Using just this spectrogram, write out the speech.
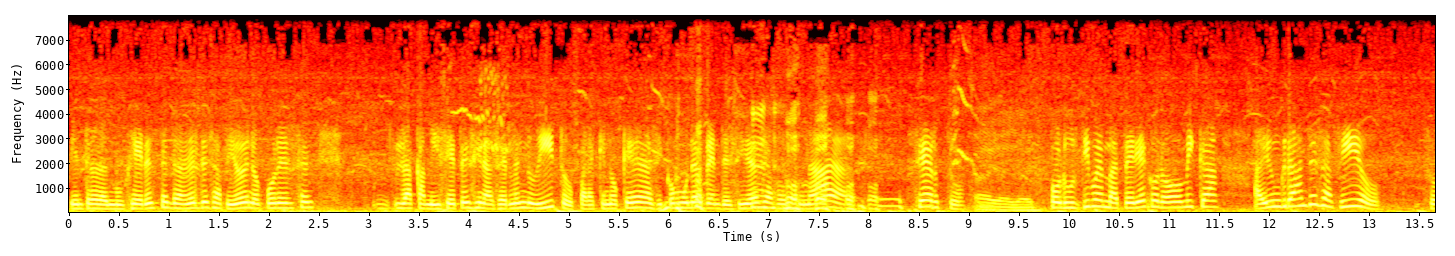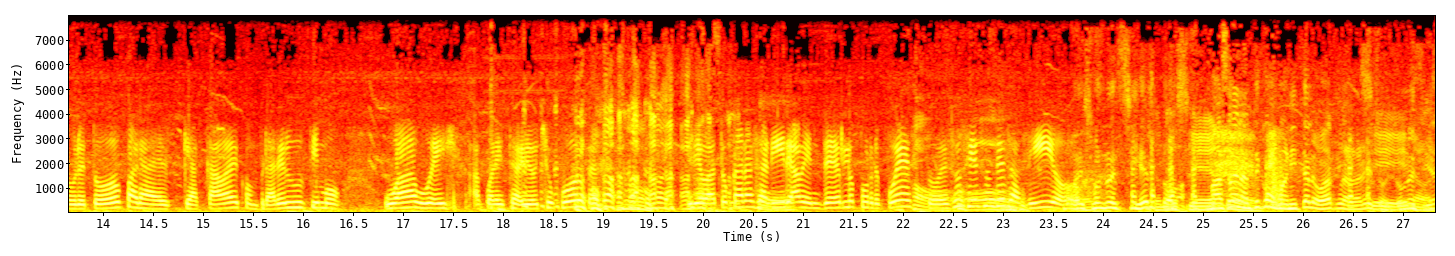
mientras las mujeres tendrán el desafío de no ponerse la camiseta y sin hacerle el nudito, para que no queden así como unas bendecidas y afortunadas, ¿cierto? Ay, ay, ay. Por último, en materia económica, hay un gran desafío, sobre todo para el que acaba de comprar el último Huawei a 48 cuotas y le va a tocar a salir a venderlo por repuesto. Eso sí es un No, desafío. eso no es cierto. Eso no es cierto. Más adelante con Juanita le voy a aclarar eso. Sí, Eso no es no,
